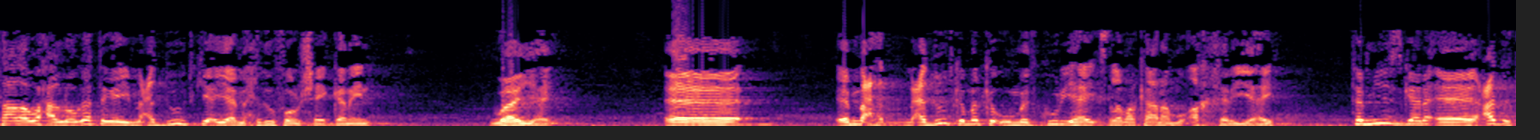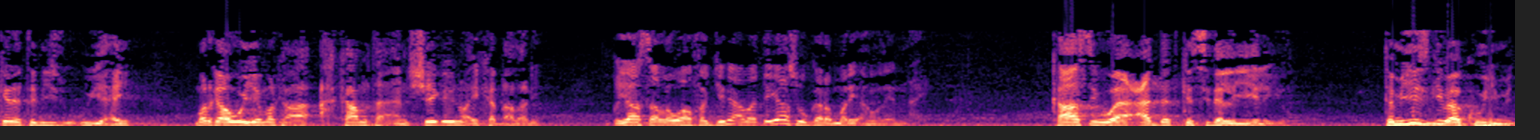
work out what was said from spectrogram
taada waxaa looga tegay macduudkii ayaa maxduufoon sheeganayn. Waa macduudka marka uu madkuur yahay isla markaana mu'ahar yahay. Tamyiizkana cadadkana tamyiiz u yahay. Markaa weeye markaa axkaamta aan sheegayno ay ka dhalani qiyaasa la waafajini ama qiyaasu garamari aan leenahay. Kaasi waa cadadka sida la yeelayo. Tamyiizkii baa ku yimid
